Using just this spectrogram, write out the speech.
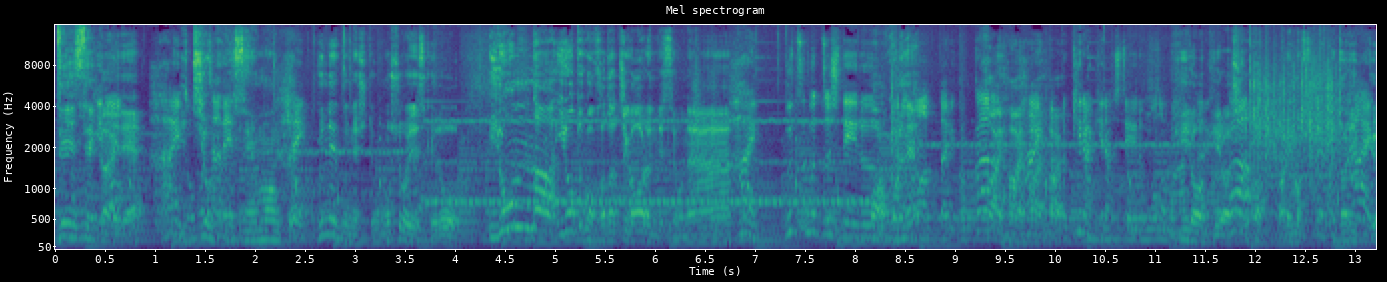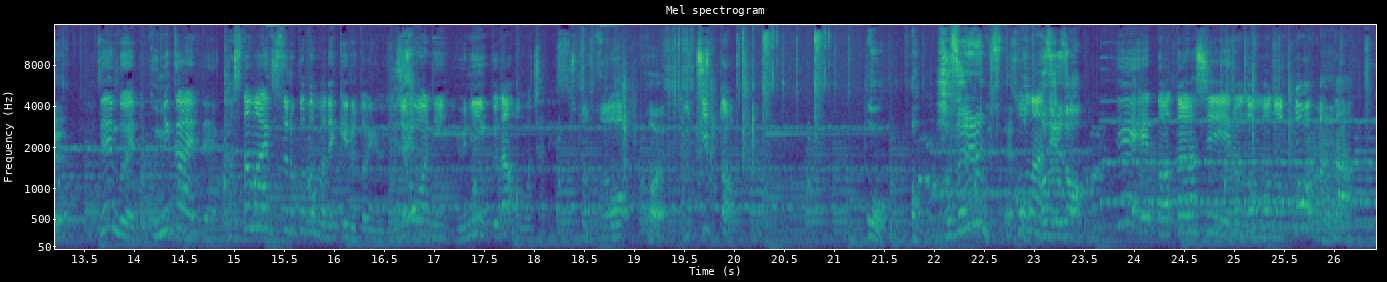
全世界で？はいおも1億ちゃです。5000万個、はい、ぐねぐねして面白いですけどいろんな色とか形があるんですよね。はい、ブツブツしているものもあったりとかはいはいはいはい。キラキラしているものもあったキりとか。ラキラしてあありますね。メタリック、はい、全部、えっと、組み替えてカスタマイズすることもできるという非常にユニークなおもちゃです。一つをはい、ブチッとおあ外れるんですね。そうなんです。あ外れた。で、えっと、新しい色のものとまた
